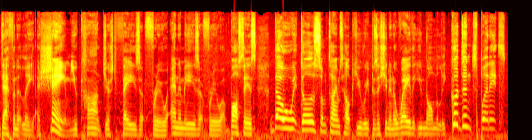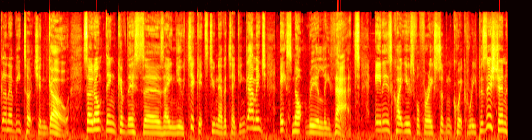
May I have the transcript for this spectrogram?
definitely a shame. You can't just phase through enemies, through bosses, though it does sometimes help you reposition in a way that you normally couldn't, but it's gonna be touch and go. So don't think of this as a new ticket to never taking damage, it's not really that. It is quite useful for a sudden quick reposition,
